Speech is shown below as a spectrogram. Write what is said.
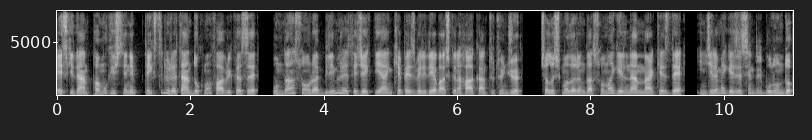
Eskiden pamuk işlenip tekstil üreten dokuma fabrikası bundan sonra bilim üretecek diyen Kepez Belediye Başkanı Hakan Tütüncü çalışmalarında sona gelinen merkezde inceleme gezisinde bulundu.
